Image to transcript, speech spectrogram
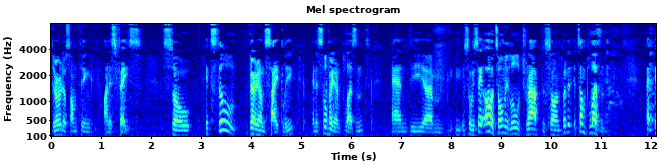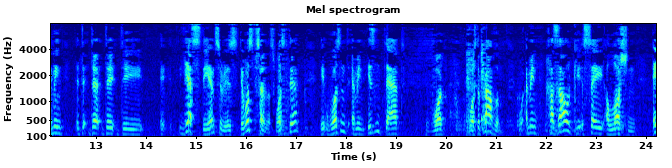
dirt or something on his face, so it's still very unsightly and it's still very unpleasant. And the um, so we say, oh, it's only a little drop and so on, but it, it's unpleasant. I, mean, the, the, the, the yes, the answer is there was psalus, wasn't there? It wasn't. I mean, isn't that what was the problem? I mean, Chazal say a lashon. The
